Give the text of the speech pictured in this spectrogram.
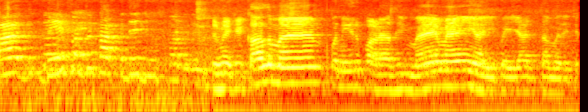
ਆ ਦੇ ਫਲ ਕੱਪ ਦੇ ਜੂਸ ਪਾ ਦੇ। ਜਿਵੇਂ ਕਿ ਕੱਲ ਮੈਂ ਪਨੀਰ ਪਾੜਿਆ ਸੀ ਮੈਂ ਮੈਂ ਹੀ ਆਈ ਪਈ ਅੱਜ ਤਾਂ ਮੇਰੇ ਚ।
